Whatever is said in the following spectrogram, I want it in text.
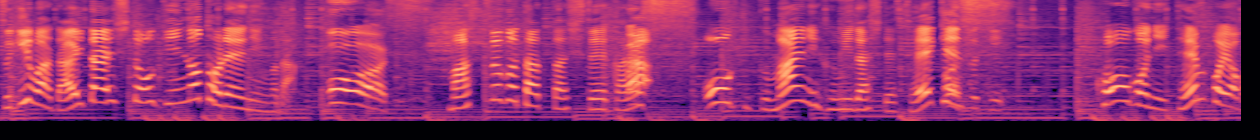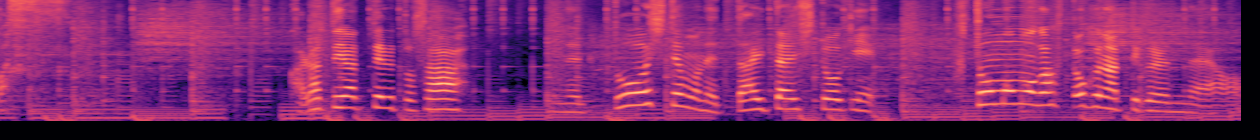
次は大腿四頭筋のトレーニングだ。おーまっすぐ立った姿勢から大きく前に踏み出して正拳突き。交互にテンポよく。空手やってるとさねどうしてもね大腿四頭筋太ももが太くなってくるんだよ。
